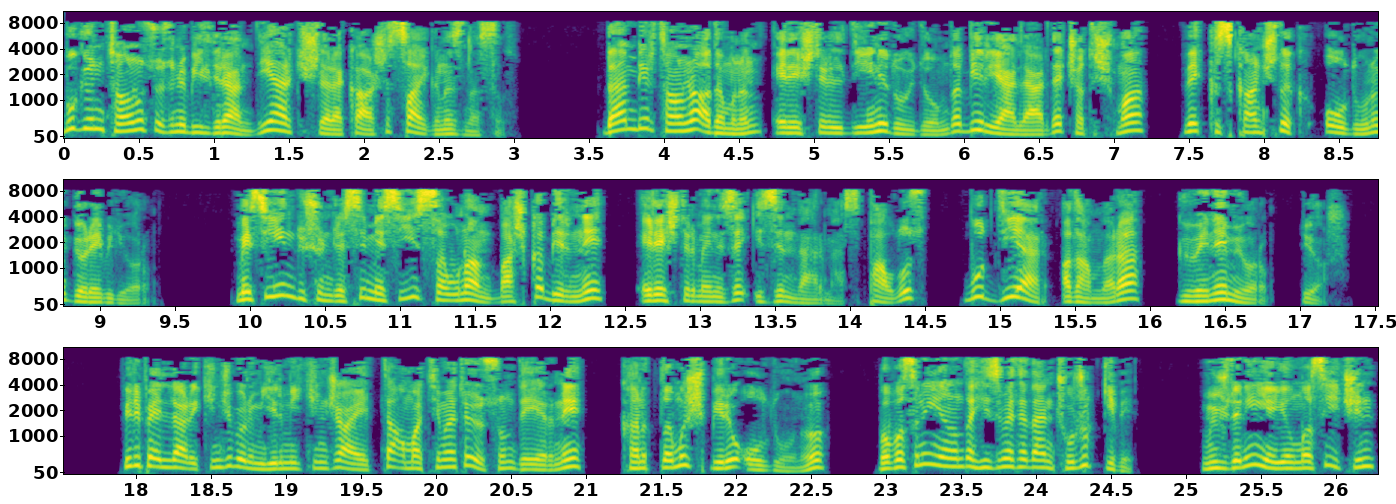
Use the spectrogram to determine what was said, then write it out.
Bugün Tanrı sözünü bildiren diğer kişilere karşı saygınız nasıl? Ben bir Tanrı adamının eleştirildiğini duyduğumda bir yerlerde çatışma ve kıskançlık olduğunu görebiliyorum. Mesih'in düşüncesi Mesih'i savunan başka birini eleştirmenize izin vermez. Paulus bu diğer adamlara güvenemiyorum diyor. Filipeliler 2. bölüm 22. ayette ama Timoteus'un değerini kanıtlamış biri olduğunu, babasının yanında hizmet eden çocuk gibi müjdenin yayılması için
